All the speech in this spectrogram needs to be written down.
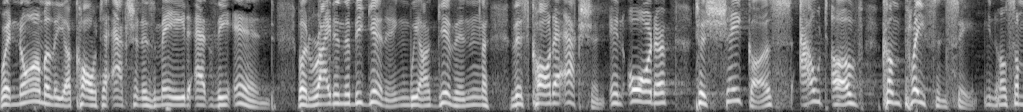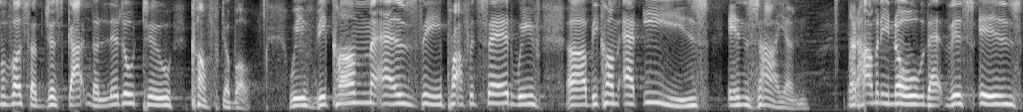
when normally a call to action is made at the end. But right in the beginning, we are given this call to action in order to shake us out of complacency. You know, some of us have just gotten a little too comfortable. We've become, as the prophet said, we've uh, become at ease in Zion. But how many know that this is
